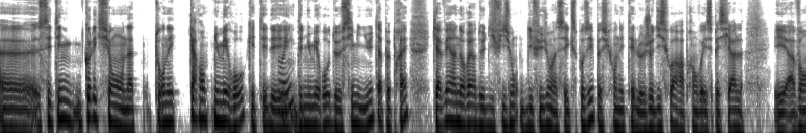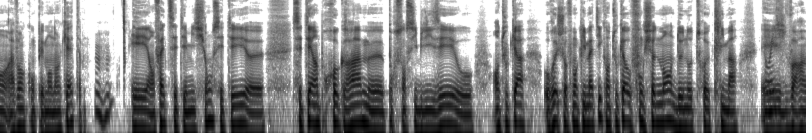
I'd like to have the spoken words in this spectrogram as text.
Euh, c'était une collection. On a tourné 40 numéros qui étaient des, des, numéros de 6 minutes à peu près, qui avaient un horaire de diffusion, diffusion assez exposé parce qu'on était le jeudi soir après envoyé spécial et avant, avant complément d'enquête. Mhm. Et en fait, cette émission, c'était euh, c'était un programme euh, pour sensibiliser au, en tout cas, au réchauffement climatique, en tout cas au fonctionnement de notre climat et de voir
